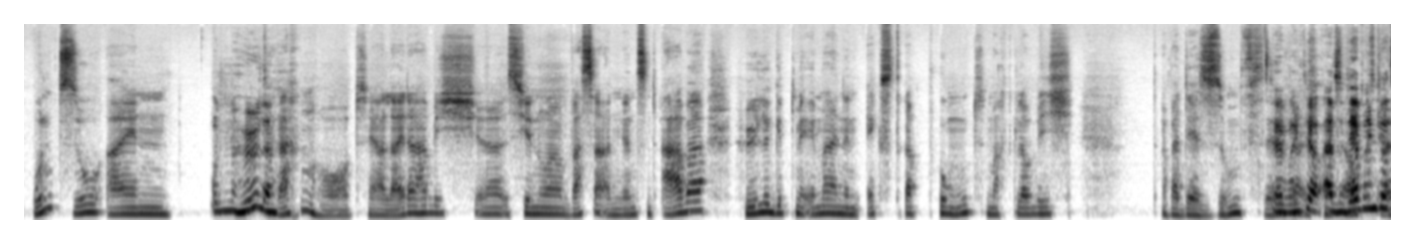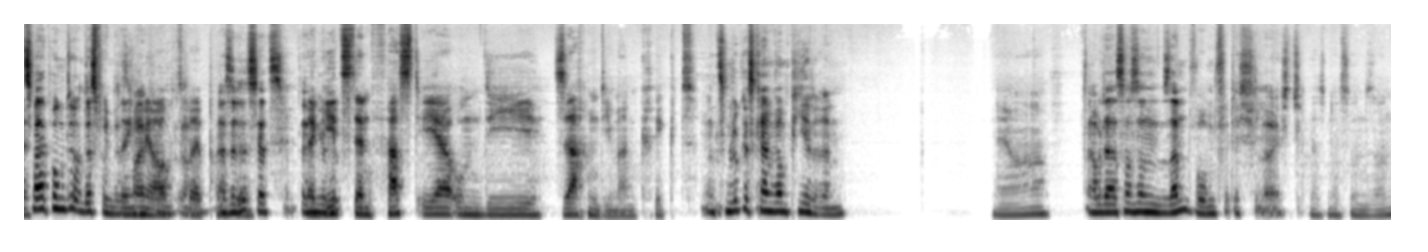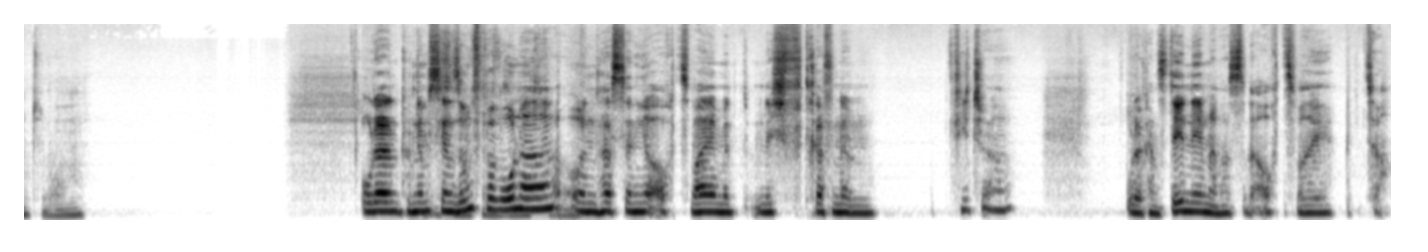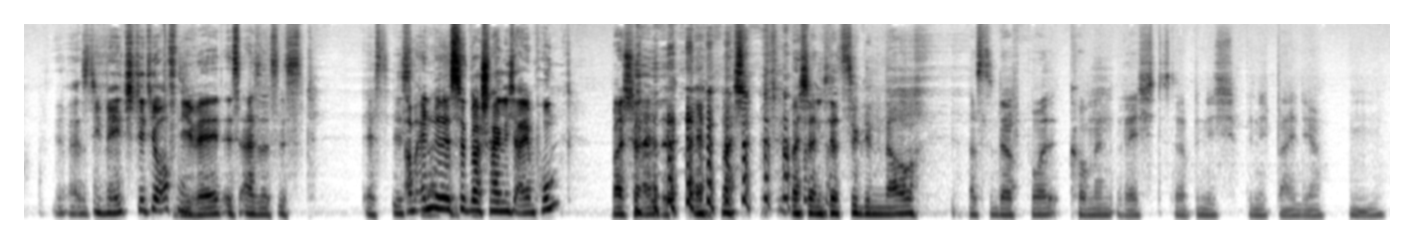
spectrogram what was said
Und so ein Und eine Höhle. Drachenhort. Ja, leider habe ich, äh, ist hier nur Wasser angrenzend, aber Höhle gibt mir immer einen extra Punkt. Macht, glaube ich, aber der Sumpf Der selber bringt ja, ist also halt der bringt ja zwei- Punkte und das bringt ja Bringt zwei mir auch Punkte. zwei Punkte. Also das ist jetzt. Da geht es dann fast eher um die Sachen, die man kriegt. Und zum Glück ist kein Vampir drin. Ja, Aber da ist noch so ein Sandwurm für dich vielleicht. da ist noch so ein Sandwurm. Oder du nimmst den Sumpfbewohner Sandwurm. und hast dann hier auch zwei mit nicht treffendem Feature. Oder kannst den nehmen, dann hast du da auch zwei. Tja, also die Welt steht hier offen. Die Welt ist, also es ist, es ist. Am Ende ist es wahrscheinlich ein Punkt. Wahrscheinlich. äh, wahrsch- wahrscheinlich hast du genau, hast du da vollkommen recht. Da bin ich, bin ich bei dir. Hm.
